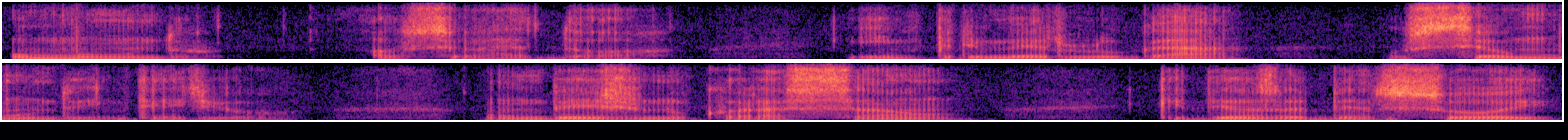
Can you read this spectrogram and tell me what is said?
o mundo ao seu redor e, em primeiro lugar, o seu mundo interior. Um beijo no coração, que Deus abençoe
